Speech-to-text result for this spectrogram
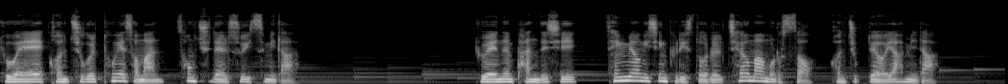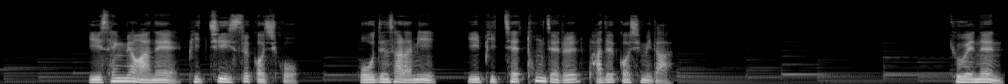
교회의 건축을 통해서만 성취될 수 있습니다. 교회는 반드시 생명이신 그리스도를 체험함으로써 건축되어야 합니다. 이 생명 안에 빛이 있을 것이고 모든 사람이 이 빛의 통제를 받을 것입니다. 교회는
